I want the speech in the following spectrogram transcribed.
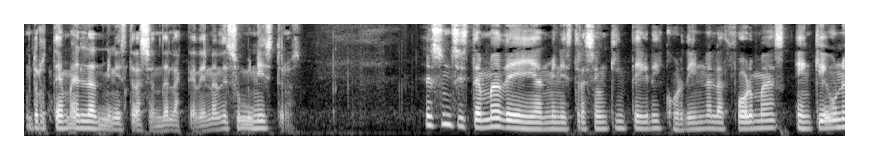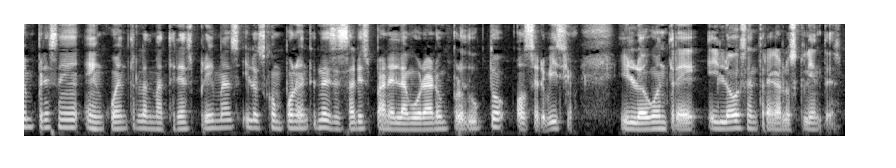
Otro tema es la administración de la cadena de suministros. Es un sistema de administración que integra y coordina las formas en que una empresa encuentra las materias primas y los componentes necesarios para elaborar un producto o servicio y luego, y luego se entrega a los clientes.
